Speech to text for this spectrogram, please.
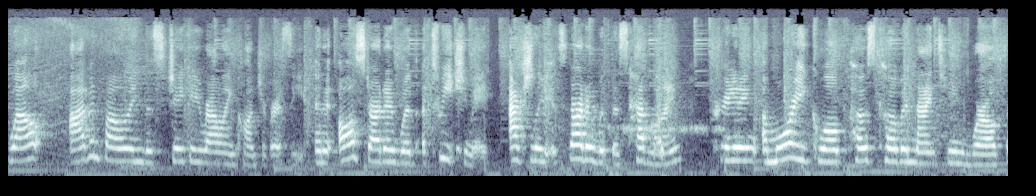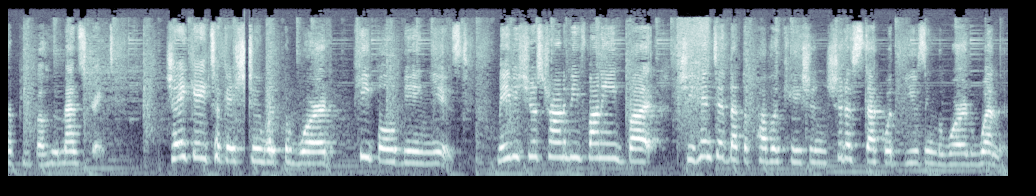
Well, I've been following this J.K. Rowling controversy, and it all started with a tweet she made. Actually, it started with this headline creating a more equal post COVID 19 world for people who menstruate. JK took issue with the word people being used. Maybe she was trying to be funny, but she hinted that the publication should have stuck with using the word women.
